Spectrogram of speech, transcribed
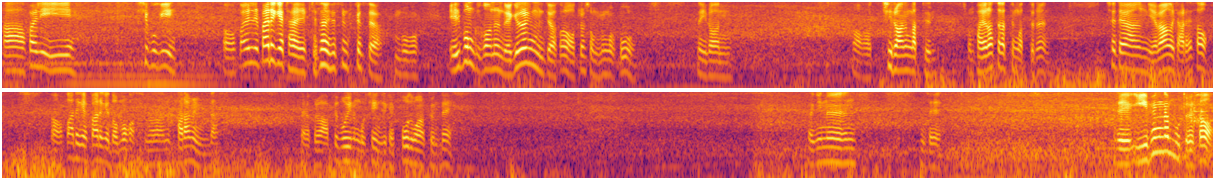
아 빨리 이 시국이 어, 빨리 빠르게 잘 개선이 됐으면 좋겠어요. 뭐 일본 그거는 외교적인 문제여서 어쩔 수 없는 거고 근데 이런 어, 질환 같은 좀 바이러스 같은 것들은 최대한 예방을 잘해서 어, 빠르게 빠르게 넘어갔으면 하는 바람입니다. 네, 그리고 앞에 보이는 곳이 이제 개포고등학교인데 여기는 이제 이제 이 횡단보도에서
